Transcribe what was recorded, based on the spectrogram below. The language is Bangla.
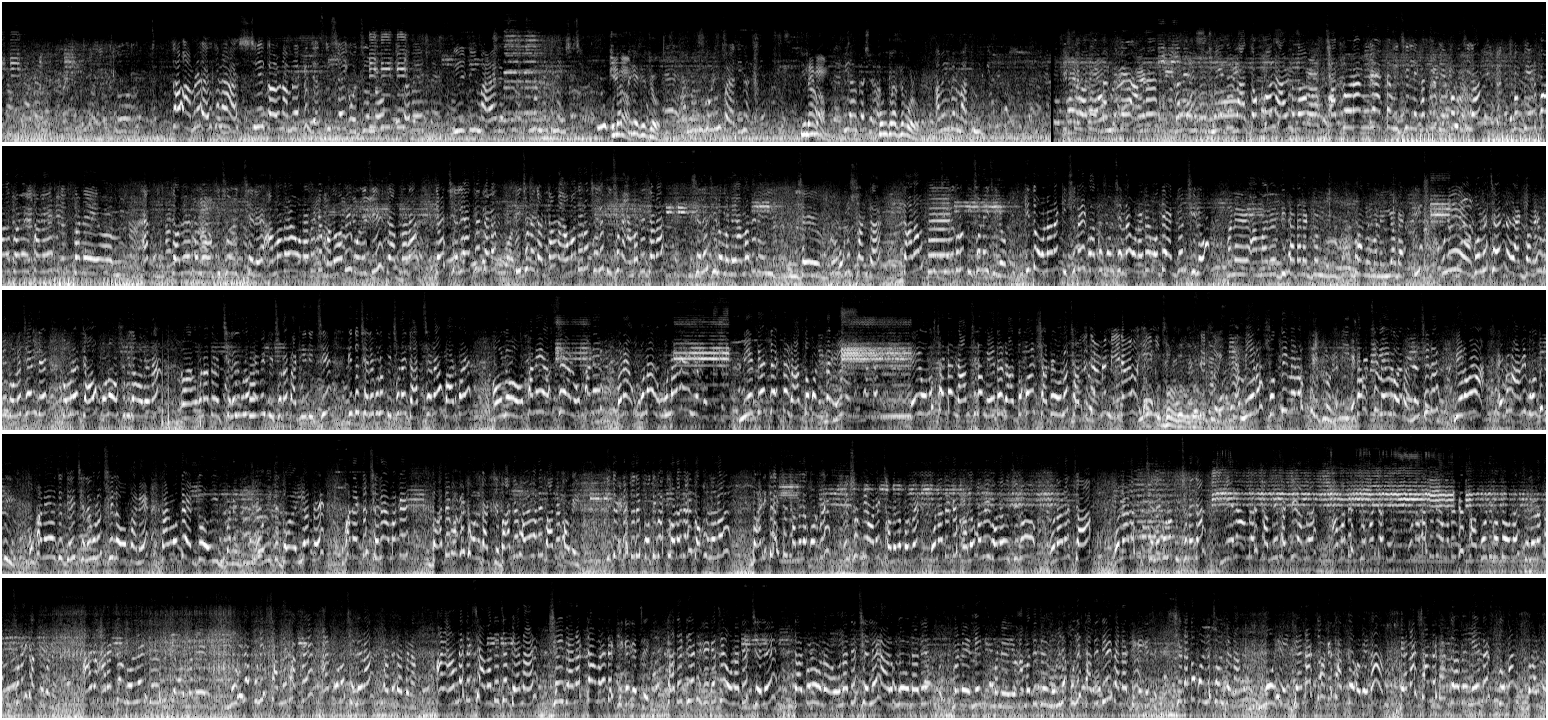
এখানে আসছি কারণ আমরা একটা জাস্টিস চাই ওর জন্য। এভাবে দিদি মারা গেছে ওর জন্য আমরা এখানে এসেছি। কোথা থেকে এসেছ? আমি হরিণপাড়া দিন কি নাম? প্রিয়াঙ্কা সাহা কোন ক্লাসে পড়ো? আমি এবার মাধ্যমিক এখান থেকে আমরা মানে মেয়েদের রাত দখল আর হলো ছাত্ররা মিলে একটা মিছিল এখান থেকে বের করেছিলাম এবং বের করার পরে এখানে মানে এক দলের হলো কিছু ছেলে। আমরা ওনাদেরকে ভালোভাবেই বলেছি যে আপনারা যারা ছেলে আছেন তারা পিছনে যান কারণ আমাদেরও ছেলে পিছনে আমাদের ছেলে ছিল মানে আমাদের এই, যে অনুষ্ঠানটা, তারাও ছেলেগুলো পিছনেই ছিল। কিন্তু ওনারা কিছুতেই কথা শুনছেন না, ওনাদের মধ্যে একজন ছিল মানে আমাদের দিঘাটার একজন ভালো মানে ইয়া ব্যক্তি। উনি বলেছেন, এক দলের, উনি বলেছেন যে, তোমরা যাও, কোনো অসুবিধা হবে না। ওনাদের ছেলেগুলোকে আমি পিছনে পাঠিয়ে দিচ্ছি। কিন্তু ছেলেগুলো পিছনে যাচ্ছে না। বারবার হলো ওখানেই আসছে আর ওখানে মানে ওনা ওনারাই ইয়ে করতেছে মেয়েদের যে একটা রাত দখল এটা এই অনুষ্ঠানটা এই অনুষ্ঠানটার নাম ছিল মেয়েদের রাত দখল সাথে হলো ছাত্র আমরা মেয়েরা ধরো ধরো ধরো। মেয়েরা সত্যি মেয়েরা সেফ নয় এটা হচ্ছে মেইন কথা। মিছিলে বেরোয় না এবং আমি বলতেছি, ওখানে যে, যেই ছেলেগুলো ছিল ওখানে, তার মধ্যে একজন ওই মানে ওই যে ইয়াতে, ওখানে একজন ছেলে আমাকে বাজেভাবে টোন কাটছে। বাজেভাবে মানে বাজেভাবেই কিন্তু এটা যদি প্রতিবাদ করা যায় তখন হলো বাড়িতে এসে ঝামেলা করবে এইসব নিয়ে অনেক ঝামেলা করবে ওনাদেরকে ভালোভাবেই বলা হয়েছিল ওনারা যাক ওনারা ছেলেগুলো পিছনে যাক মেয়েরা আমরা সামনে থাকি আমরা আমাদের স্লোগানটা দিই ওনারা যদি আমাদেরকে সাপোর্ট করতে ওনার ছেলেরা তো পিছনেই থাকতে পারে আর আরেকজন বললেন যে আহ, মানে মহিলা পুলিশ সামনে থাকবে আর কোনো ছেলেরা সামনে থাকবে না আর আমরা দেখছি আমাদের যে ব্যানার সেই ব্যানারটা আমাদের ঠেকে গেছে কাদের দিয়ে ঠেকে গেছে ওনাদের ছেলে তারপরে ওনা- ওনাদের ছেলে আর হলো ওনাদের মানে লেডি- মানে আমাদের যে মহিলা পুলিশ তাদের দিয়ে ব্যানার ঢেকে গেছে সেটা তো করলে চলবে না মহি- ব্যানার তো আগে থাকতে হবে না ব্যানার সামনে থাকতে হবে মেয়েদের স্লোগান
